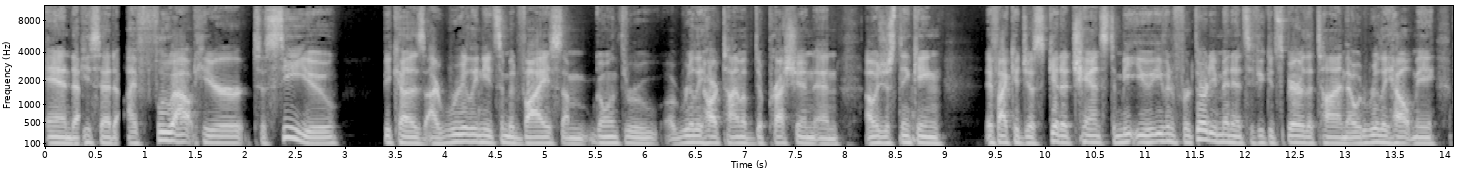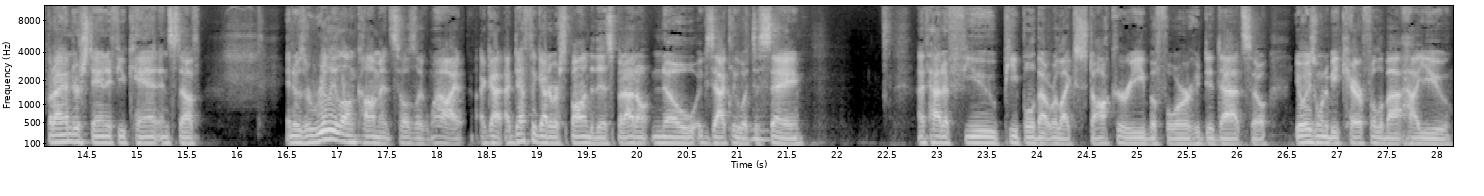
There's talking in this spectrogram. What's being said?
And he said, I flew out here to see you because I really need some advice. I'm going through a really hard time of depression. And I was just thinking if I could just get a chance to meet you, even for 30 minutes, if you could spare the time, that would really help me. But I understand if you can't and stuff. And it was a really long comment. So I was like, wow, I, I got I definitely got to respond to this, but I don't know exactly what mm-hmm. to say. I've had a few people that were like stalkery before who did that. So you always want to be careful about how you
